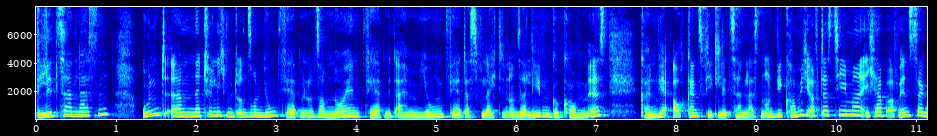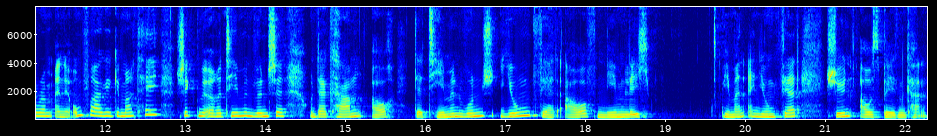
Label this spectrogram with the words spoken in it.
glitzern lassen und ähm, natürlich mit unserem Jungpferd, mit unserem neuen Pferd, mit einem jungen Pferd, das vielleicht in unser Leben gekommen ist, können wir auch ganz viel glitzern lassen. Und wie komme ich auf das Thema? Ich habe auf Instagram eine Umfrage gemacht, hey, schickt mir eure Themenwünsche und da kam auch der Themenwunsch Jungpferd auf, nämlich wie man ein Jungpferd schön ausbilden kann.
